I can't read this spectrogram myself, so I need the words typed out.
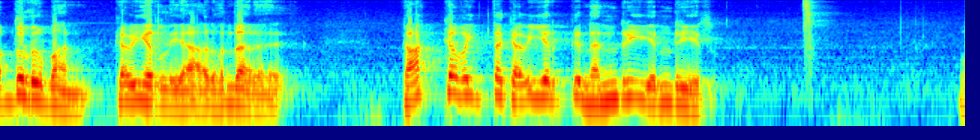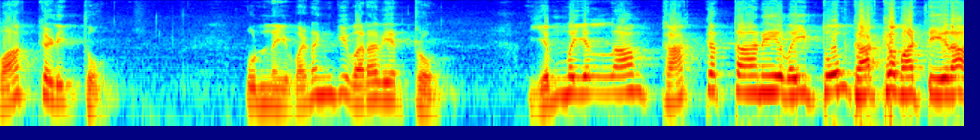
அப்துல் ரஹ்மான் கவிஞர் இல்லையா? அவர் வந்தார். காக்க வைத்த கவியர்க்கு நன்றி என்றீர். வாக்களித்தோம். உன்னை வணங்கி வரவேற்றோம். எம்மையெல்லாம் காக்கத்தானே வைத்தோம். காக்க மாட்டீரா?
